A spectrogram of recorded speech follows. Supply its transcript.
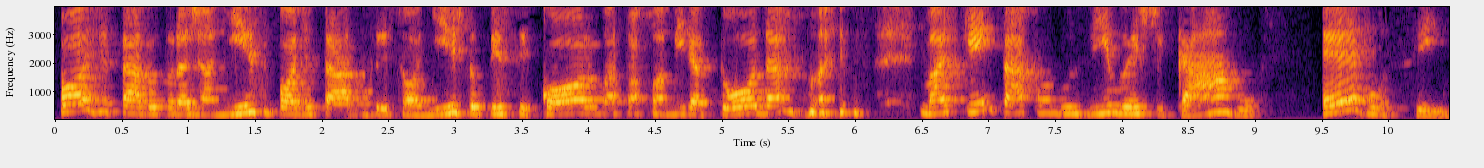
Pode estar a doutora Janice, pode estar a nutricionista, o psicólogo, a sua família toda, mas, mas quem está conduzindo este carro é você,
